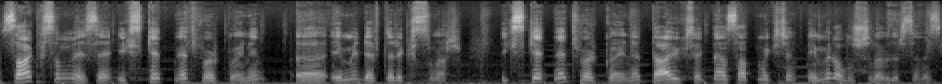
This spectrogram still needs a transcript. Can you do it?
Sağ kısımda ise Xcat Network Coin'in e, emir defteri kısmı var. Xcat Network Coin'i daha yüksekten satmak için emir oluşturabilirsiniz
